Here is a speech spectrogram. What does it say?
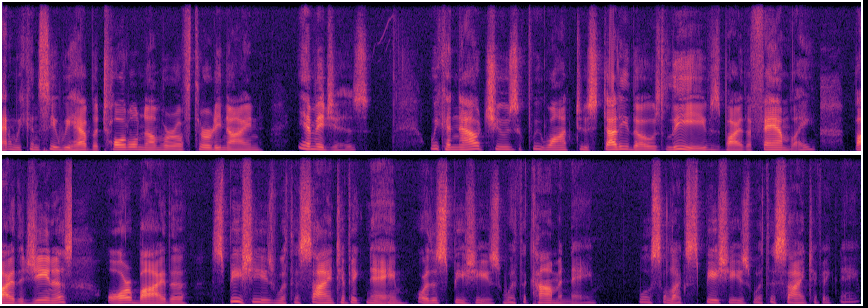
And we can see we have the total number of 39 images we can now choose if we want to study those leaves by the family, by the genus, or by the species with the scientific name or the species with the common name. We'll select species with the scientific name.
